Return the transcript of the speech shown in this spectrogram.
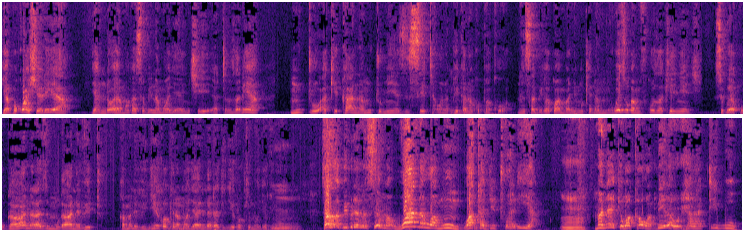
japokuwa sheria ya ndoa ya mwaka sabini na moja ya nchi ya tanzania mtu akikaa na mtu miezi sita wanapika na kupakua. Nahesabika kwamba ni mke na mume. Huwezi ukamfukuza kienyeji. Siku ya kugawana lazima mgawane vitu. Kama ni vijiko kila moja aendea kijiko kimoja kimoja. Sasa biblia inasema wana wa mungu wakajitwalia. Mm. maana yake wakawa bila utaratibu.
